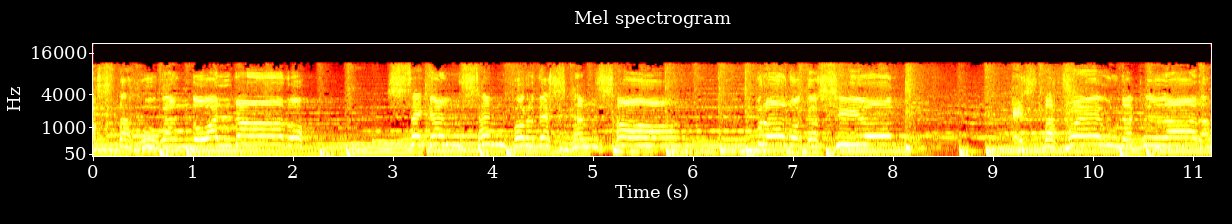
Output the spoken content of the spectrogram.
hasta jugando al dado se cansan por descansar. Provocación, esta fue una clara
